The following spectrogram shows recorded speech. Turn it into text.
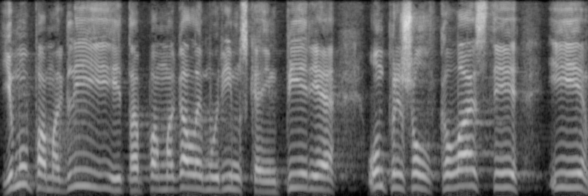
Ему помогли, это помогала ему Римская империя. Он пришел к власти и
